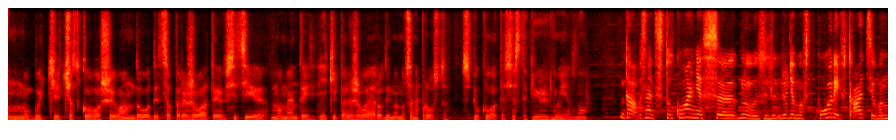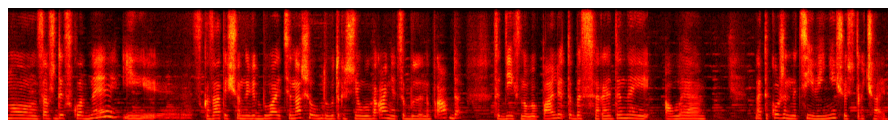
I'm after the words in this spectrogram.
мабуть, частково вам доводиться переживати всі ці моменти, які переживає родина. Ну це не просто спілкуватися з такими людьми, я знаю. Да, ви знаєте, спілкування з, ну, з людьми в горі, втраті, воно завжди складне, і сказати, що не відбувається наше внутрішнє вигорання, це буде неправда. Це дійсно випалює тебе зсередини, але знаєте, кожен на цій війні щось втрачає.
